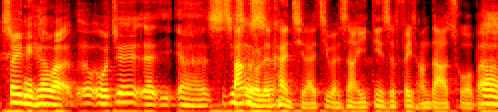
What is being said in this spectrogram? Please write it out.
所以你看嘛，我觉得呃呃，世界上有人看起来基本上一定是非常大的挫败啊，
